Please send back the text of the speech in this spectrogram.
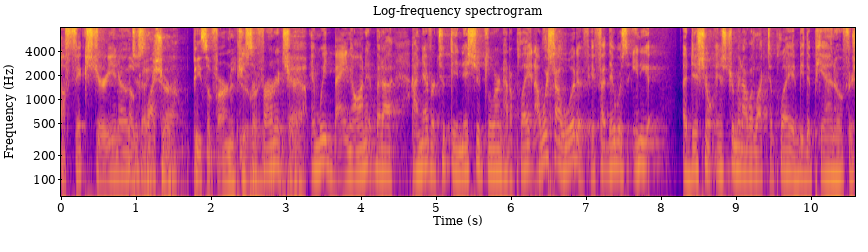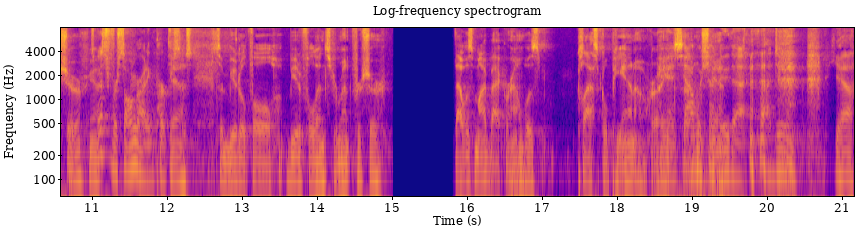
a fixture, you know, just like sure. a piece of furniture. piece of furniture, Yeah. and we'd bang on it. But I, I never took the initiative to learn how to play it. And I wish I would have. If there was any additional instrument I would like to play, it'd be the piano for sure, Sure, yeah. especially for songwriting Yeah, purposes. it's a beautiful, beautiful instrument for sure. That was my background was classical piano, right? So, I wish I knew that. I do. Yeah.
